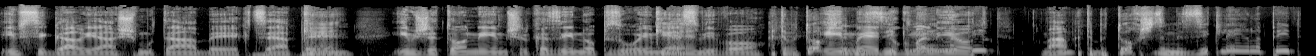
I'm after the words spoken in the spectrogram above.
עם סיגריה שמוטה בקצה הפה, כן. עם ז'טונים של קזינו פזורים כן. אה, סביבו, אתה בטוח שזה עם אה, מזיק ליאיר דוגמניות. מה? אתה בטוח שזה מזיק ליאיר לפיד?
